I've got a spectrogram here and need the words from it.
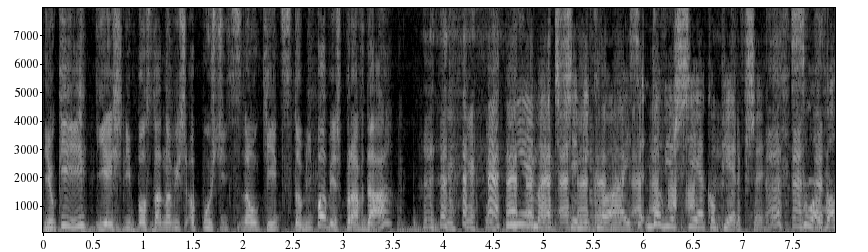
Yuki, jeśli postanowisz opuścić Snow Kids, to mi powiesz, prawda? Nie martw się, Micro Ice. Dowiesz się jako pierwszy. Słowo.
